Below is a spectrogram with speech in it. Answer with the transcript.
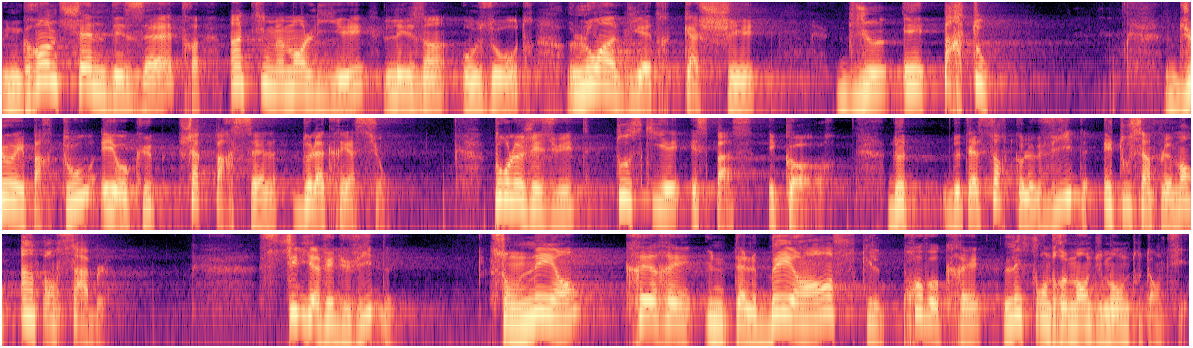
une grande chaîne des êtres intimement liés les uns aux autres, loin d'y être cachés. Dieu est partout. Dieu est partout et occupe chaque parcelle de la création. Pour le jésuite, tout ce qui est espace est corps, de, de telle sorte que le vide est tout simplement impensable. S'il y avait du vide, son néant créerait une telle béance qu'il provoquerait l'effondrement du monde tout entier.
